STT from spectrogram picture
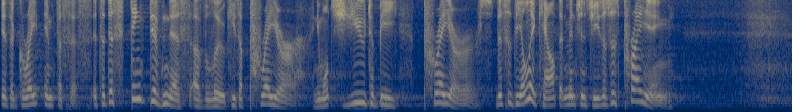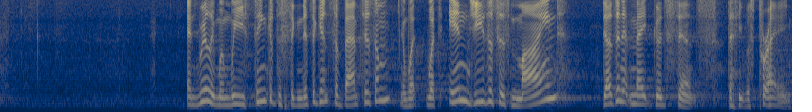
is a great emphasis. It's a distinctiveness of Luke. He's a prayer, and he wants you to be prayers. This is the only account that mentions Jesus as praying. And really, when we think of the significance of baptism and what, what's in Jesus' mind, doesn't it make good sense that he was praying?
